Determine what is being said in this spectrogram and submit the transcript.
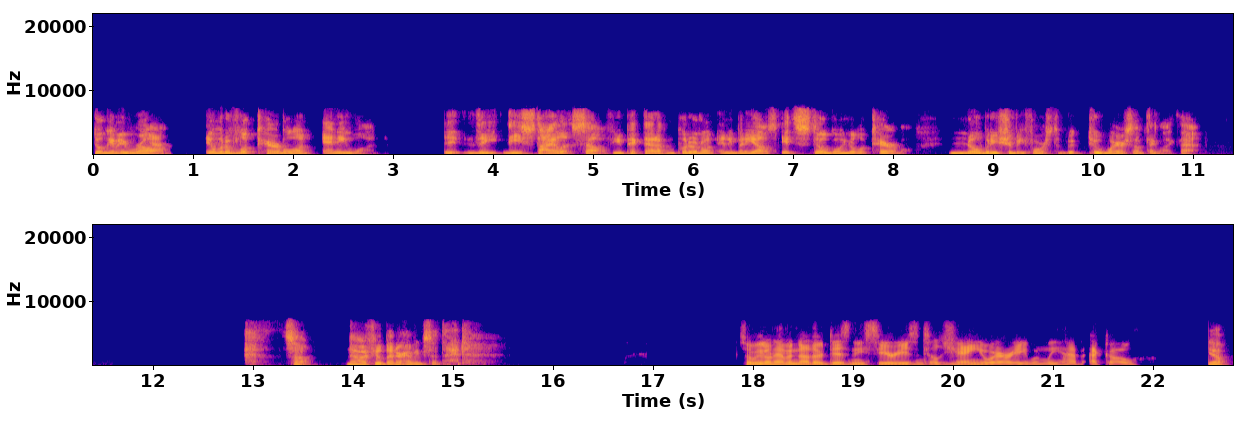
Don't get me wrong. Yeah. It would have looked terrible on anyone it, the the style itself you pick that up and put it on anybody else it's still going to look terrible. Nobody should be forced to to wear something like that. So now i feel better having said that. So we don't have another Disney series until January when we have Echo, yep.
